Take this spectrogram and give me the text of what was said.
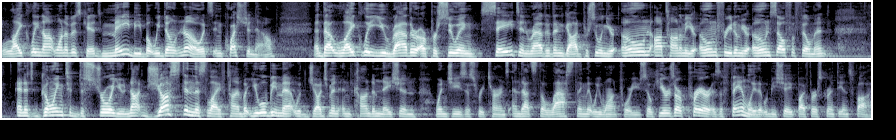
likely not one of his kids, maybe, but we don't know. It's in question now and that likely you rather are pursuing Satan rather than God, pursuing your own autonomy, your own freedom, your own self fulfillment. And it's going to destroy you, not just in this lifetime, but you will be met with judgment and condemnation when Jesus returns. And that's the last thing that we want for you. So here's our prayer as a family that would be shaped by 1 Corinthians 5.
